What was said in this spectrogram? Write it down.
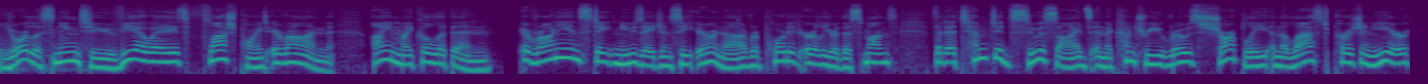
You're listening to VOA's Flashpoint Iran. I'm Michael Lipin. Iranian state news agency IRNA reported earlier this month that attempted suicides in the country rose sharply in the last Persian year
